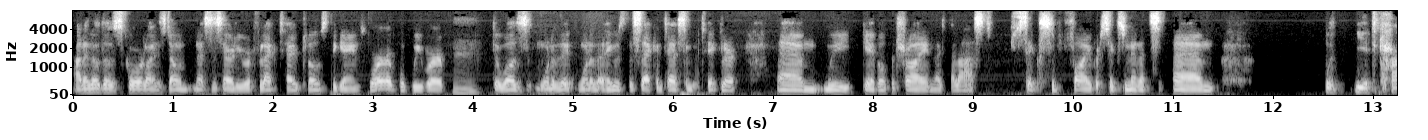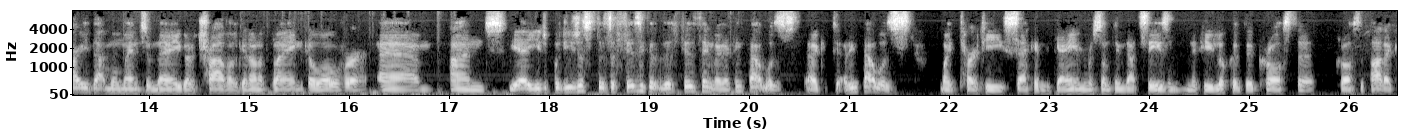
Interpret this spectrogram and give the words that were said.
and I know those scorelines don't necessarily reflect how close the games were, but we were. Mm. There was one of the one of the I think it was the second test in particular. Um, we gave up a try in like the last six, five or six minutes. Um, but you had to carry that momentum there. You got to travel, get on a plane, go over, um, and yeah, you. But you just there's a physical the physical thing. Like I think that was like I think that was my 32nd game or something that season. And if you look at the across the across the paddock,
